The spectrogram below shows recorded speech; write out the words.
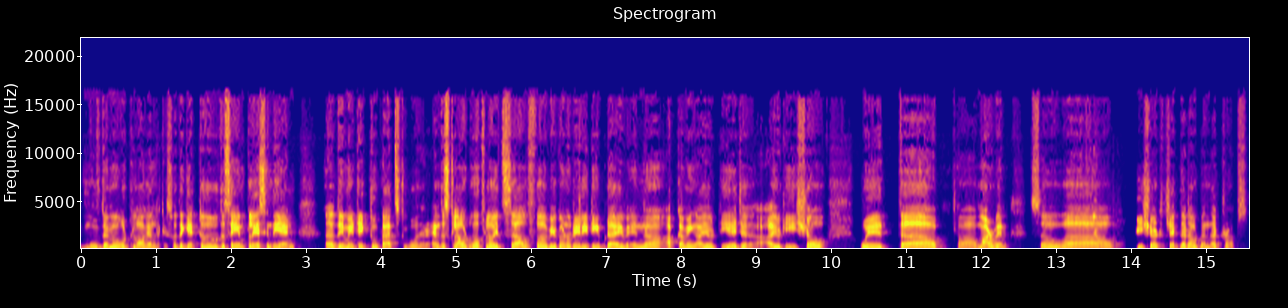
move them over to log analytics. So they get to the same place in the end. Uh, they may take two paths to go there. And this cloud workflow itself, uh, we're going to really deep dive in uh, upcoming IoT Edge uh, IoT show with uh, uh, Marvin. So be sure to check that out when that drops.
